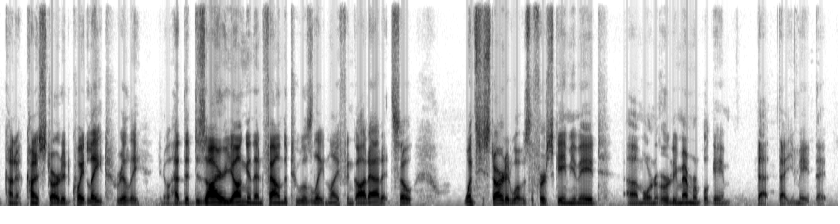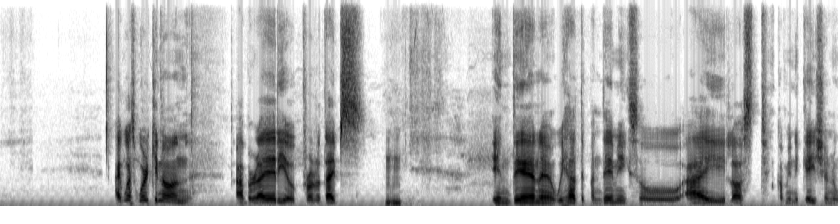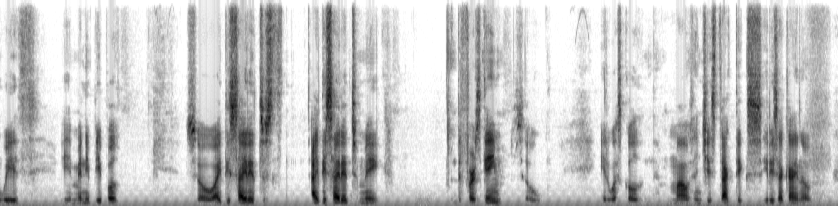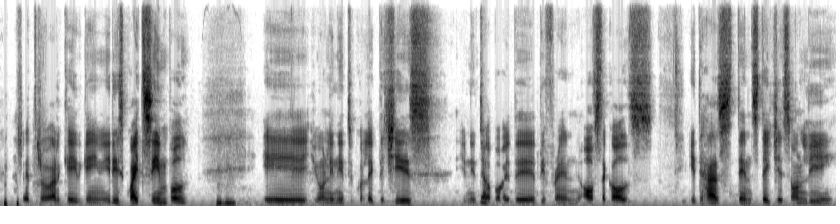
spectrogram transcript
kind of kind of started quite late, really. You know, had the desire young, and then found the tools late in life and got at it. So once you started, what was the first game you made, um, or an early memorable game that that you made? That I was working on a variety of prototypes. mm-hmm. And then uh, we had the pandemic, so I lost communication with uh, many people. So I decided to I decided to make the first game. So it was called Mouse and Cheese Tactics. It is a kind of retro arcade game. It is quite simple. Mm-hmm. Uh, you only need to collect the cheese. You need to avoid the different obstacles. It has 10 stages only.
